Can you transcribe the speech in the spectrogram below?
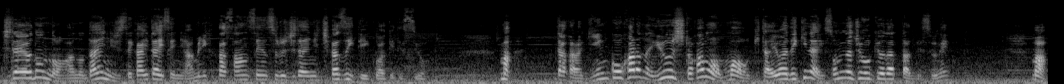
時代はどんどんあの第二次世界大戦にアメリカが参戦する時代に近づいていくわけですよ。まあ、だから銀行からの融資とかももう期待はできない、そんな状況だったんですよね。まあ、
